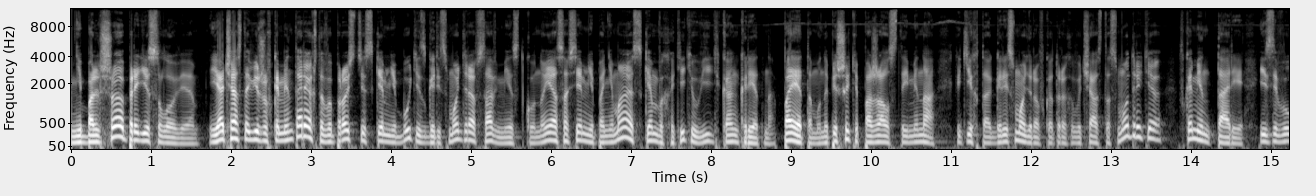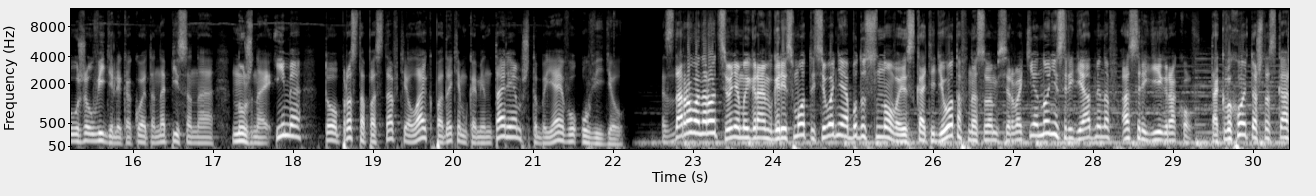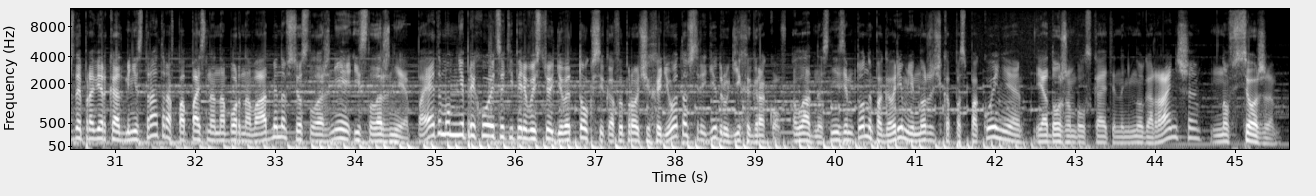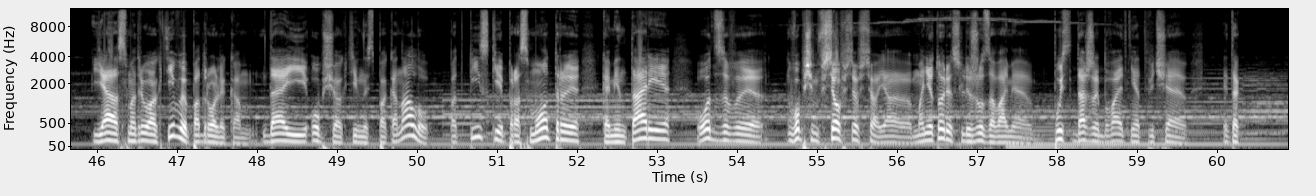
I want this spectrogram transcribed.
Небольшое предисловие. Я часто вижу в комментариях, что вы просите с кем-нибудь из гаррисмодеров совместку, но я совсем не понимаю, с кем вы хотите увидеть конкретно. Поэтому напишите, пожалуйста, имена каких-то гаррисмодеров, которых вы часто смотрите, в комментарии. Если вы уже увидели какое-то написанное нужное имя, то просто поставьте лайк под этим комментарием, чтобы я его увидел. Здорово, народ! Сегодня мы играем в Гаррис Мод, и сегодня я буду снова искать идиотов на своем серваке, но не среди админов, а среди игроков. Так выходит то, что с каждой проверкой администраторов попасть на наборного админа все сложнее и сложнее. Поэтому мне приходится теперь выстегивать токсиков и прочих идиотов среди других игроков. Ладно, снизим тон и поговорим немножечко поспокойнее. Я должен был сказать это немного раньше, но все же. Я смотрю активы под роликом, да и общую активность по каналу, подписки, просмотры, комментарии, отзывы. В общем, все-все-все. Я мониторю, слежу за вами. Пусть даже бывает не отвечаю. Это,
